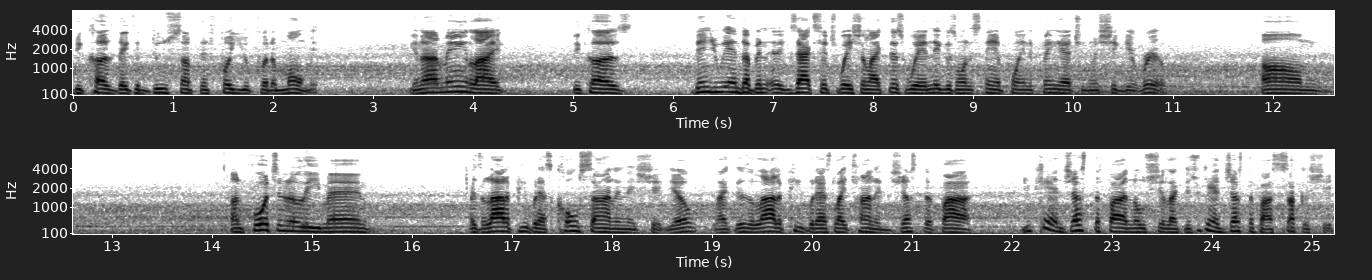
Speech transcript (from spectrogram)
because they could do something for you for the moment. You know what I mean? Like, because then you end up in an exact situation like this where niggas on the stand pointing the finger at you when shit get real. Um, unfortunately, man, there's a lot of people that's co-signing this shit, yo. Like there's a lot of people that's like trying to justify. You can't justify no shit like this. You can't justify sucker shit.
